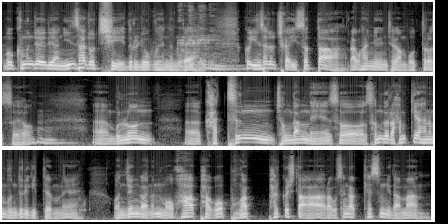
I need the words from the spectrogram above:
예. 뭐그 문제에 대한 인사 조치들을 요구했는데 그 인사 조치가 있었다라고 하는 얘기는 제가 못 들었어요. 음. 어, 물론 어, 같은 정당 내에서 선거를 함께 하는 분들이기 때문에 언젠가는 뭐 화합하고 봉합할 것이다라고 생각했습니다만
